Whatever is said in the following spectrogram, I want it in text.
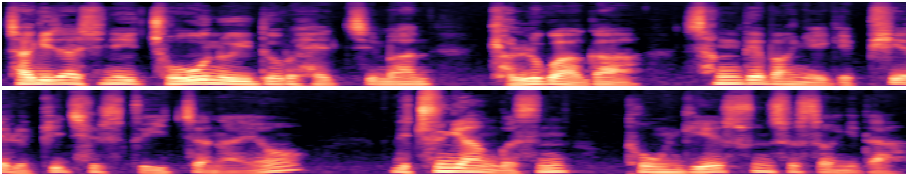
자기 자신이 좋은 의도로 했지만 결과가 상대방에게 피해를 끼칠 수도 있잖아요. 근데 중요한 것은 동기의 순수성이다.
